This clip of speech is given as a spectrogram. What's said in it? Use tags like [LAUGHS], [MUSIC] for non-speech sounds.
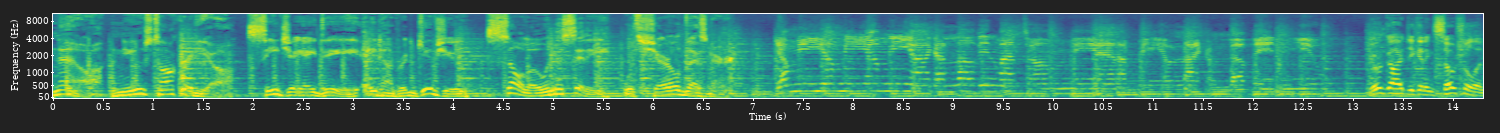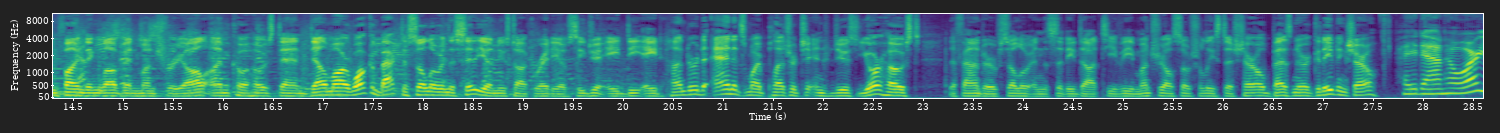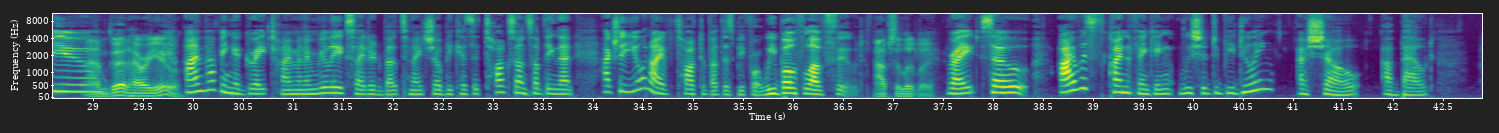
Now, News Talk Radio, CJAD 800 gives you Solo in the City with Cheryl. Yummy, yummy, yummy, guide to getting social and finding love in Montreal. I'm co-host Dan Delmar. Welcome back to Solo in the City on News Talk Radio CJAD 800, and it's my pleasure to introduce your host, the founder of SoloInTheCity.tv, Montreal socialista Cheryl Besner. Good evening, Cheryl. Hey, Dan, how are you? I'm good. How are you? I'm having a great time, and I'm really excited about tonight's show because it talks on something that actually you and I have talked about this before. We both love food, Absolutely. right? So I was kind of thinking we should be doing a show about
